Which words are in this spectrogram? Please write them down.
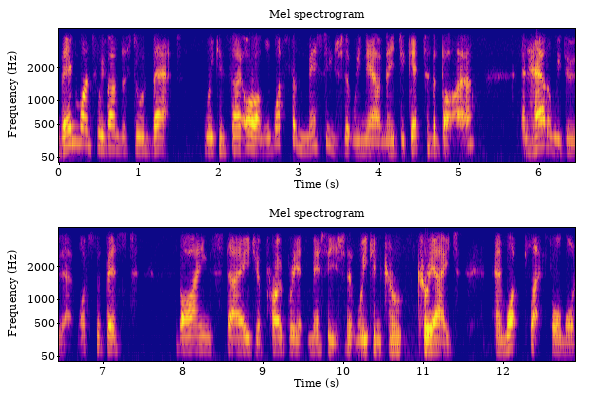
Then once we've understood that, we can say, all right, well, what's the message that we now need to get to the buyer and how do we do that? What's the best buying stage appropriate message that we can create? And what platform or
